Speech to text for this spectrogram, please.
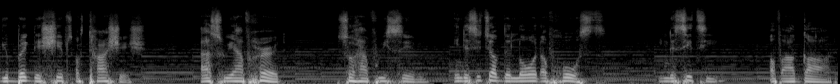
you break the ships of Tarshish. As we have heard, so have we seen. In the city of the Lord of hosts, in the city of our God,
